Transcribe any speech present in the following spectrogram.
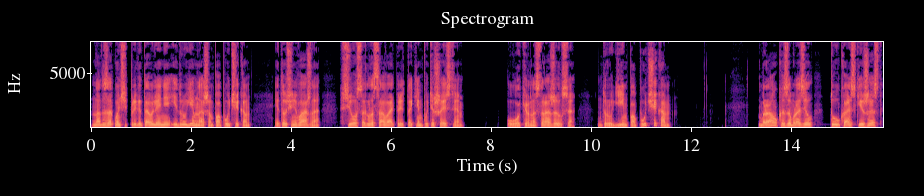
надо закончить приготовление и другим нашим попутчикам. Это очень важно, все согласовать перед таким путешествием. Уокер насторожился. Другим попутчикам? Браук изобразил тукальский жест,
